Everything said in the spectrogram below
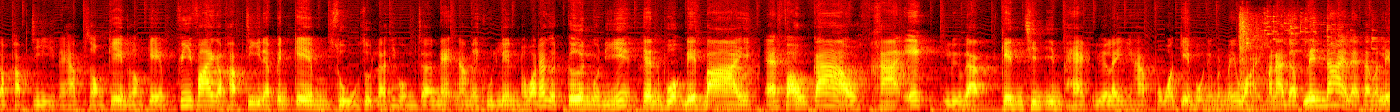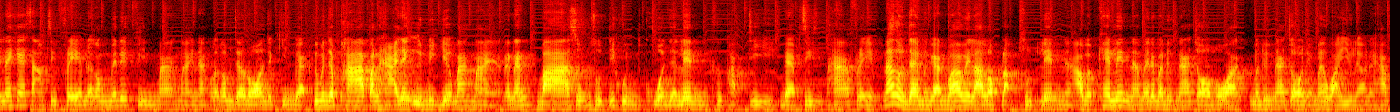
กับ PUBG นะครับสองเกมสองเกมฟรีไฟกับ PUBG เนี่ยเป็นเกมสูงสุดแล้วที่ผมจะแนะนำให้คุณเล่น เพราะว่าถ้าเกิดเกินกว่านี้ เช่นพวก Dead by a d f a l 9 Car X หรือแบบ Genshin Impact หรืออะไรเงี้ยครับผมว่าเกมพวกนี้มันไม่ไหวมันอาจจะเล่นได้แหละแต่มันเล่นได้แค่ 30 เฟรมแล้วก็ไม่ได้ฟินมากมายนักแล้วก็มันจะร้อนจะกินแบบคือมันจะพาปัญหาอย่างอื่นอีกเยอะมากมายอะดังนั้นบาร์สูงสุดที่คุณควรจะเล่นคือ PUBG แบบ 45 เฟรม น่าสนใจเหมือนกันว่าเวลาเราปรับสุดเล่นนะ เอาแบบแค่เล่นนะ ไม่ได้บันทึกหน้าจอเพราะว่าบันทึกหน้าจอเนี่ยไม่ไหวอยู่แล้วนะครับ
